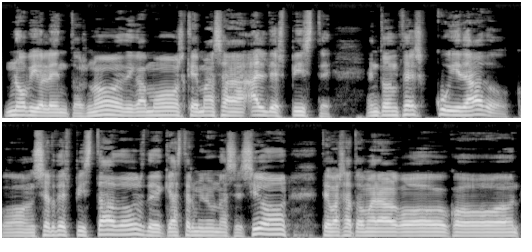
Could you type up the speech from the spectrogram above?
no violentos, ¿no? Digamos que más al despiste. Entonces, cuidado con ser despistados de que has terminado una sesión, te vas a tomar algo con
